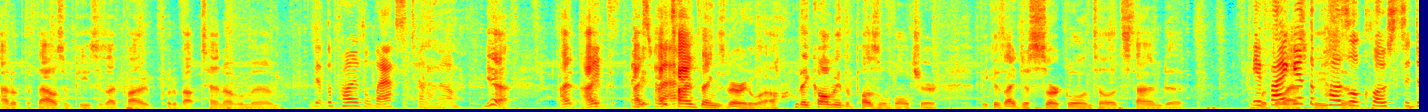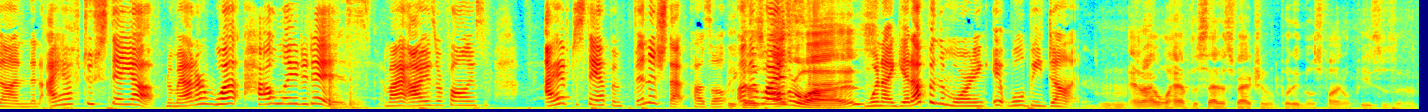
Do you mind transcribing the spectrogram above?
out of the thousand pieces, I'd probably put about ten of them in. Yeah, the probably the last ten though. Yeah, I I, thanks for I, I time things very well. they call me the puzzle vulture because I just circle until it's time to. to If I get the puzzle in. close to done, then I have to stay up, no matter what, how late it is. My eyes are falling. asleep. I have to stay up and finish that puzzle. because otherwise, otherwise, when I get up in the morning, it will be done. Mhm, and I will have the satisfaction of putting those final pieces in.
